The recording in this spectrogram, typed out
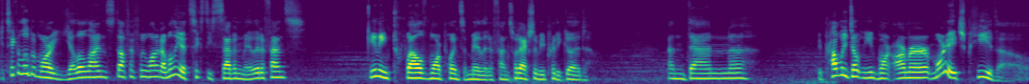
We could take a little bit more yellow line stuff if we wanted. I'm only at 67 melee defense. Gaining 12 more points of melee defense would actually be pretty good. And then... Uh, we probably don't need more armor. More HP, though.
